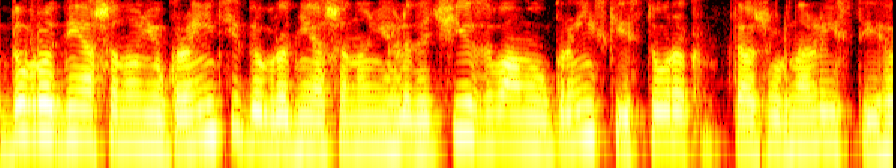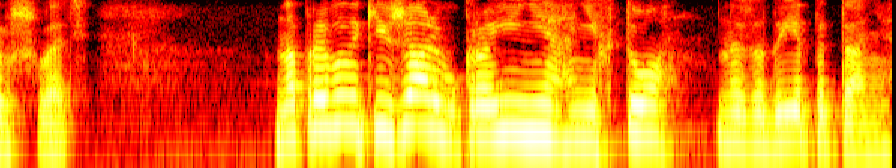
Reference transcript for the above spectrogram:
Доброго дня, шановні українці, доброго дня, шановні глядачі. З вами український історик та журналіст Ігор Швець. На превеликий жаль, в Україні ніхто не задає питання,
